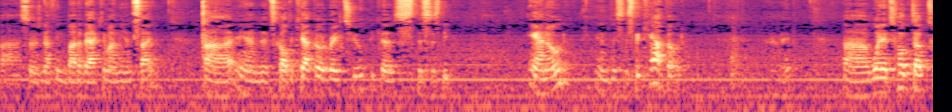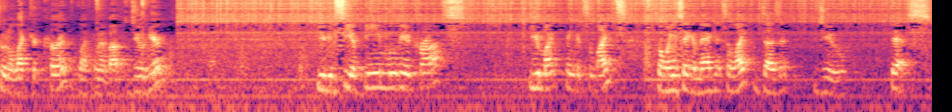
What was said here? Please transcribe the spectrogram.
uh, so there's nothing but a vacuum on the inside. Uh, and it's called a cathode ray tube because this is the anode, and this is the cathode. Uh, when it's hooked up to an electric current, like I'm about to do here, you can see a beam moving across. You might think it's light, but when you take a magnet to light, does it do this?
